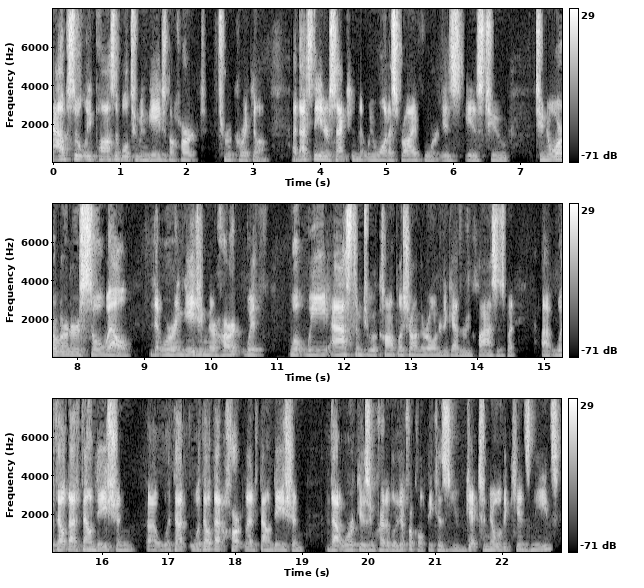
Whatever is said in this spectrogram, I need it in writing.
absolutely possible to engage the heart through curriculum. And that's the intersection that we want to strive for is, is to, to know our learners so well that we're engaging their heart with what we ask them to accomplish on their own or together in classes. But uh, without that foundation, uh, without, without that heart-led foundation, that work is incredibly difficult because you get to know the kids' needs,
